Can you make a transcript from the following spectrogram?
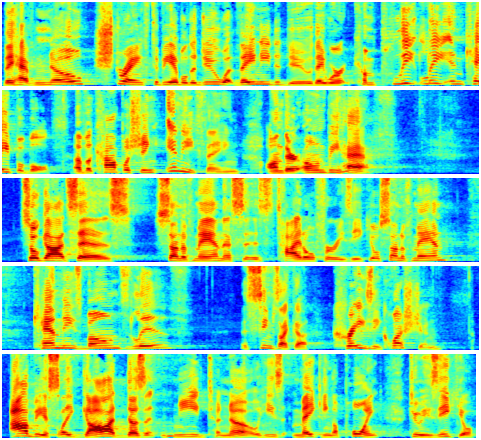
They have no strength to be able to do what they need to do. They were completely incapable of accomplishing anything on their own behalf. So God says, Son of man, that's his title for Ezekiel, Son of man, can these bones live? It seems like a crazy question. Obviously, God doesn't need to know. He's making a point to Ezekiel.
